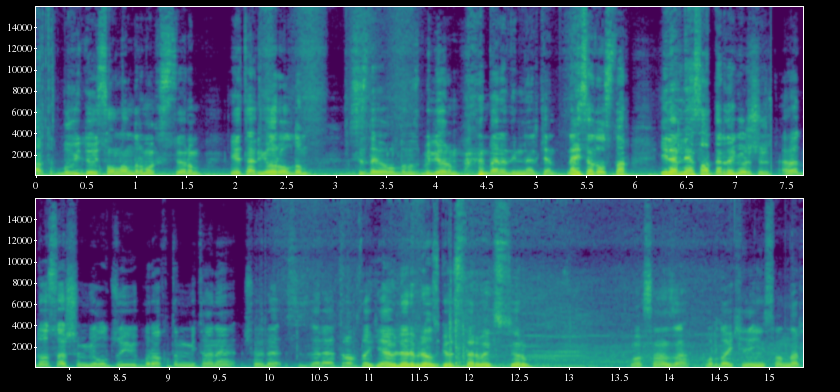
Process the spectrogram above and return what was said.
artık bu videoyu sonlandırmak istiyorum. Yeter yoruldum. Siz de yoruldunuz biliyorum beni dinlerken. Neyse dostlar ilerleyen saatlerde görüşürüz. Evet dostlar şimdi yolcuyu bıraktım bir tane. Şöyle sizlere etraftaki evleri biraz göstermek istiyorum. Baksanıza buradaki insanlar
